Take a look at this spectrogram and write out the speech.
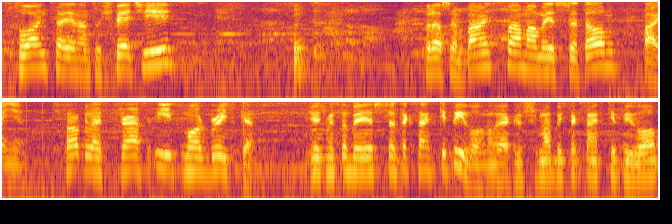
Słońce je nam tu świeci. Proszę Państwa, mamy jeszcze to. Fajnie. Less trash, eat more brisket. Wzięliśmy sobie jeszcze teksańskie piwo. No jak już ma być teksańskie piwo,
